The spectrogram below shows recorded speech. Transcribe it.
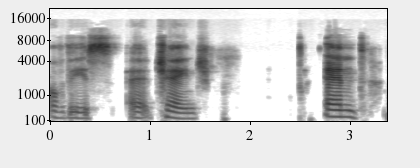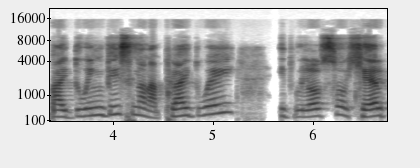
of this uh, change. And by doing this in an applied way, it will also help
